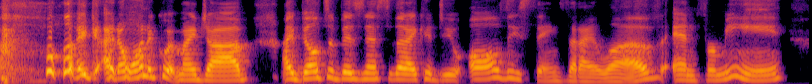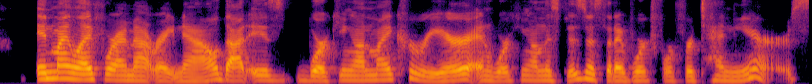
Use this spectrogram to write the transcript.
like, I don't want to quit my job. I built a business so that I could do all these things that I love. And for me, in my life where I'm at right now, that is working on my career and working on this business that I've worked for for 10 years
